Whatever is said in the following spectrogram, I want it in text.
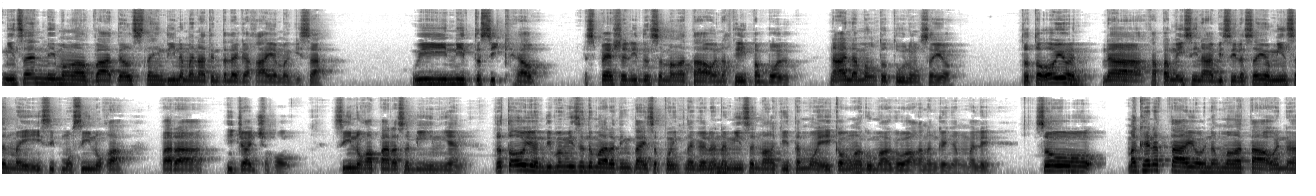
minsan may mga battles na hindi naman natin talaga kaya mag-isa. We need to seek help, especially dun sa mga tao na capable, na alam mong tutulong sa'yo. Totoo yun, na kapag may sinabi sila sa'yo, minsan may isip mo sino ka para i-judge ako. Sino ka para sabihin yan. Totoo yun, di ba minsan dumarating tayo sa point na gano'n na minsan makikita mo, eh, ikaw nga gumagawa ka ng ganyang mali. So, maghanap tayo ng mga tao na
